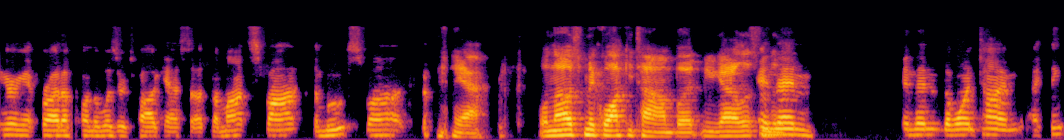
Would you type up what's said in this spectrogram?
hearing it brought up on the Wizards podcast, uh, the Mont Spock, the Moot Spock, Yeah. Well, now it's Milwaukee Tom, but you gotta listen. and to then and then the one time I think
